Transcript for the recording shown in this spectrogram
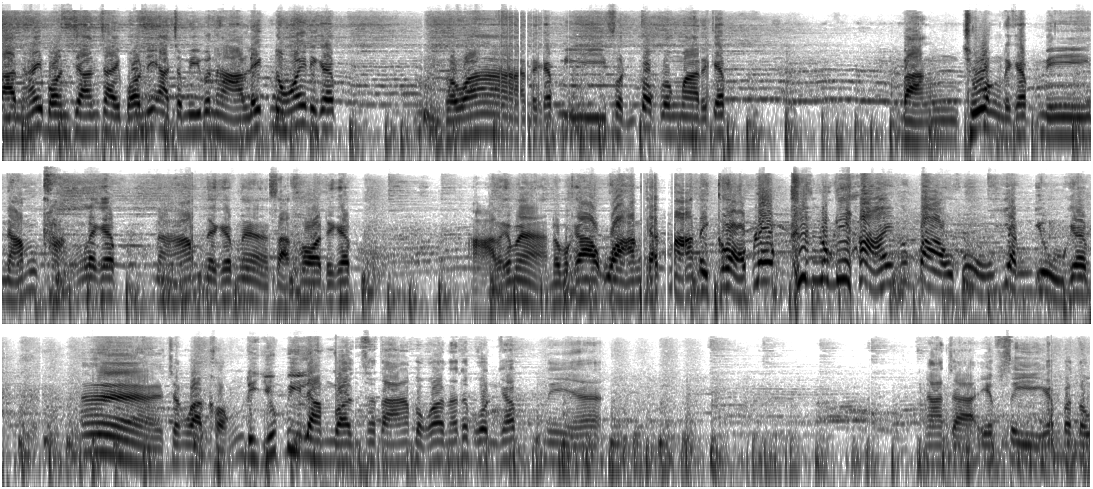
การให้บอลจานใจบอลนี้อาจจะมีปัญหาเล็กน้อยนะครับ เพราะว่านะครับมีฝนตกลงมานะครับ บางช่วงนะครับมีน้ำขังเลยครับน้ำนะครับแม่สาครนะครับอ่าแล้วก็แม่นพก้าววางยัดมาในกรอบแล้วขึ้นลูกนี้หายหรือเปล่าโอ้โหยังอยู่ครับจังหวะของดิยุบบีลัมบอลสตาร์บอกว่านัทพลครับนี่ฮะน่าจะ FC ครับประตู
